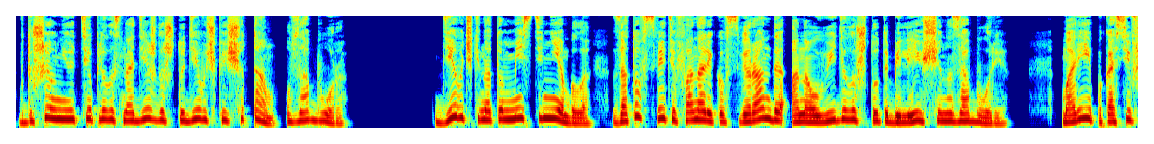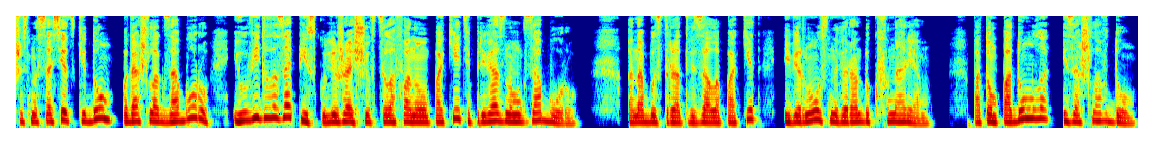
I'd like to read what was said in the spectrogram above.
В душе у нее теплилась надежда, что девочка еще там, у забора. Девочки на том месте не было, зато в свете фонариков с веранды она увидела что-то белеющее на заборе. Мария, покосившись на соседский дом, подошла к забору и увидела записку, лежащую в целлофановом пакете, привязанном к забору. Она быстро отвязала пакет и вернулась на веранду к фонарям. Потом подумала и зашла в дом.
